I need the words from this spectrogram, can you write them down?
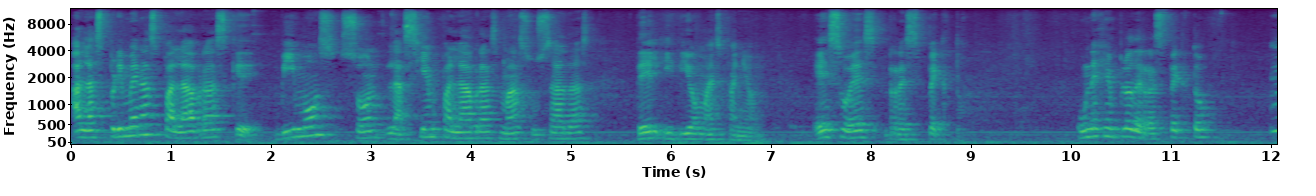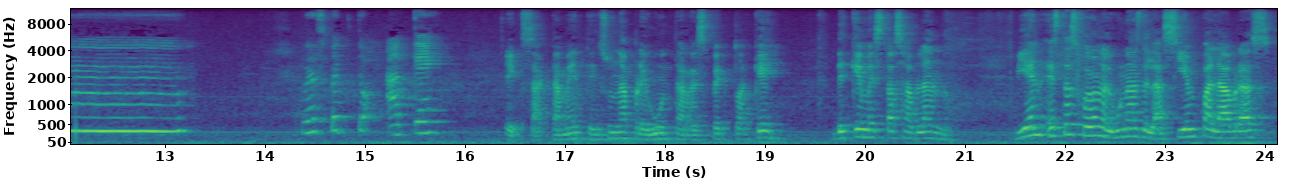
a las primeras palabras que vimos son las 100 palabras más usadas del idioma español. Eso es respecto. Un ejemplo de respecto. Mm, respecto a qué? Exactamente, es una pregunta respecto a qué. ¿De qué me estás hablando? Bien, estas fueron algunas de las 100 palabras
